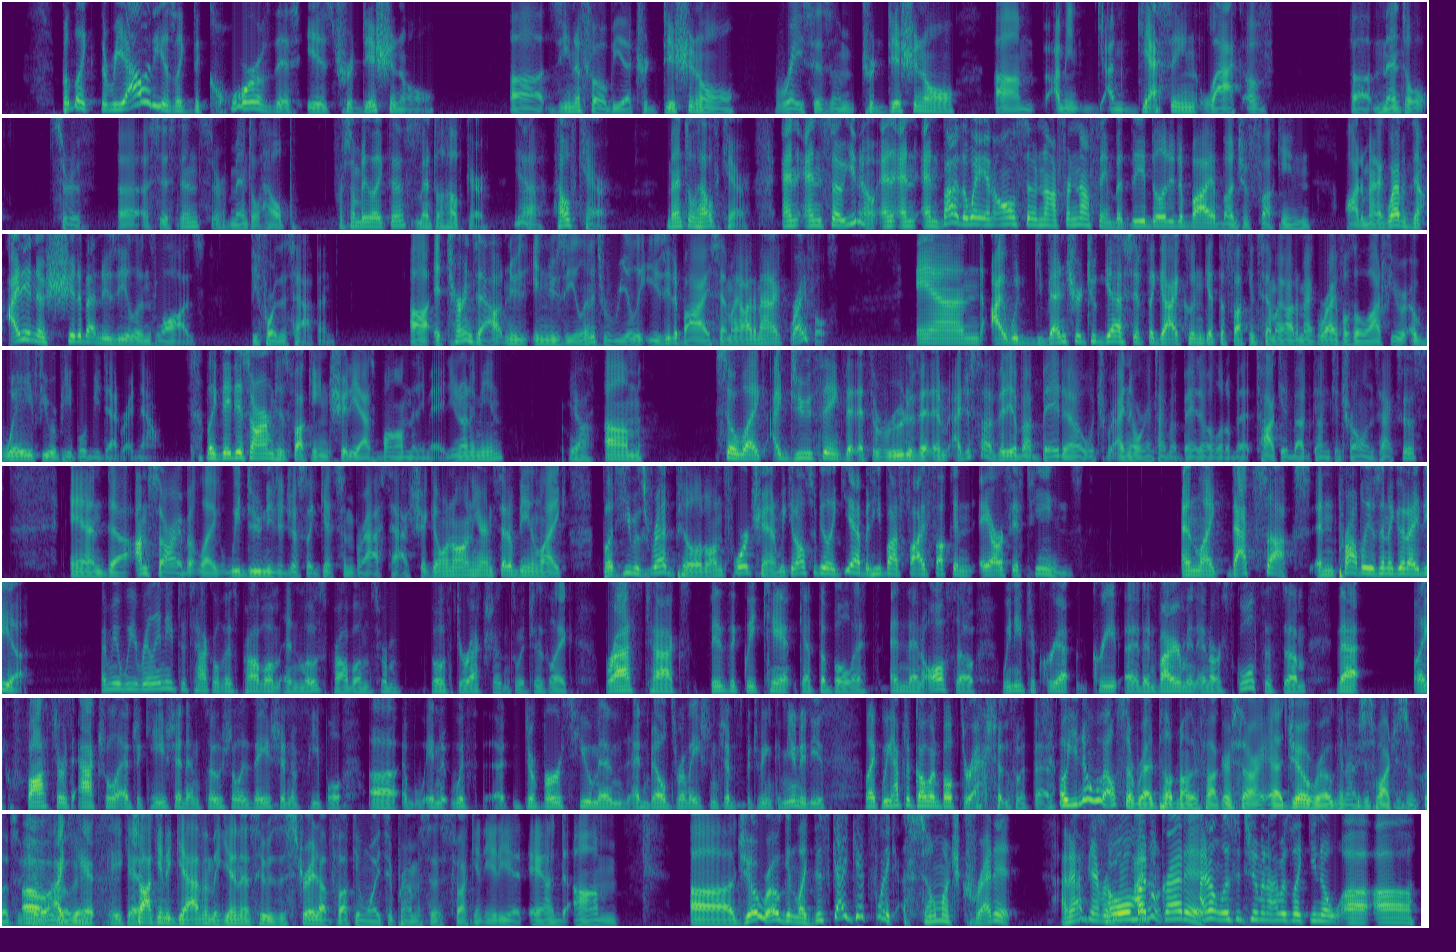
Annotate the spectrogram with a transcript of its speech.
But like the reality is like the core of this is traditional uh xenophobia traditional racism traditional um i mean i'm guessing lack of uh mental sort of uh, assistance or mental help for somebody like this. Mental health care. yeah healthcare mental health care. And and so you know and and and by the way and also not for nothing but the ability to buy a bunch of fucking automatic weapons. Now i didn't know shit about new zealand's laws before this happened. Uh, it turns out new, in new zealand it's really easy to buy semi-automatic rifles. And i would venture to guess if the guy couldn't get the fucking semi-automatic rifles a lot fewer way fewer people would be dead right now. Like they disarmed his fucking shitty ass bomb that he made. You know what i mean? Yeah. um, so like I do think that at the root of it, and I just saw a video about Beto, which I know we're going to talk about Beto a little bit, talking about gun control in Texas. And uh, I'm sorry, but like we do need to just like get some brass tack shit going on here instead of being like, but he was red pilled on 4chan. We could also be like, yeah, but he bought five fucking AR-15s, and like that sucks and probably isn't a good idea. I mean, we really need to tackle this problem and most problems from both directions, which is like brass tacks physically can't get the bullets, and then also we need to create create an environment in our school system that like fosters actual education and socialization of people uh in with uh, diverse humans and builds relationships between communities like we have to go in both directions with this Oh, you know who else a red pilled motherfucker? Sorry, uh, Joe Rogan. I was just watching some clips of oh Joe i can't take it talking to Gavin McInnes, who is a straight up fucking white supremacist fucking idiot. And um uh Joe Rogan, like this guy gets like so much credit. I mean, I've never so much don't, credit I don't listen to him and I was like, you know, uh uh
